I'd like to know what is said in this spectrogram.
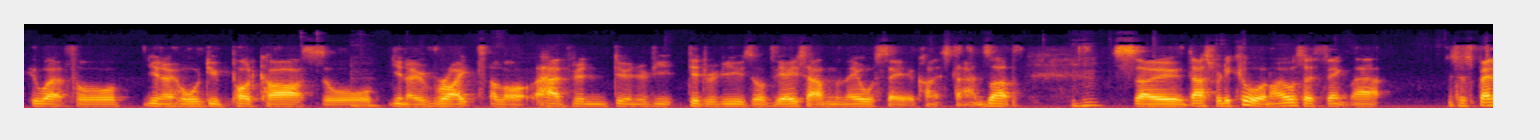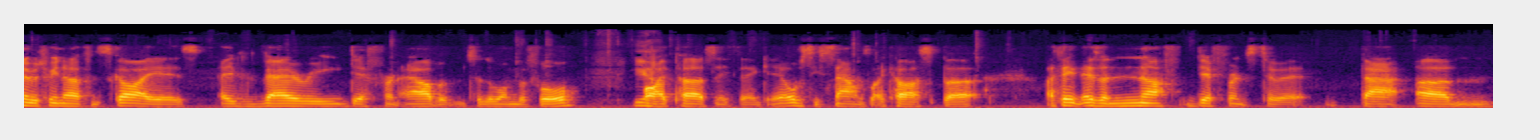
who work for you know who do podcasts or you know write a lot, have been doing review did reviews of the Eight album, and they all say it kind of stands up. Mhm. So that's really cool. And I also think that Suspended Between Earth and Sky is a very different album to the one before. Yeah. I personally think it obviously sounds like us, but I think there's enough difference to it that um,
